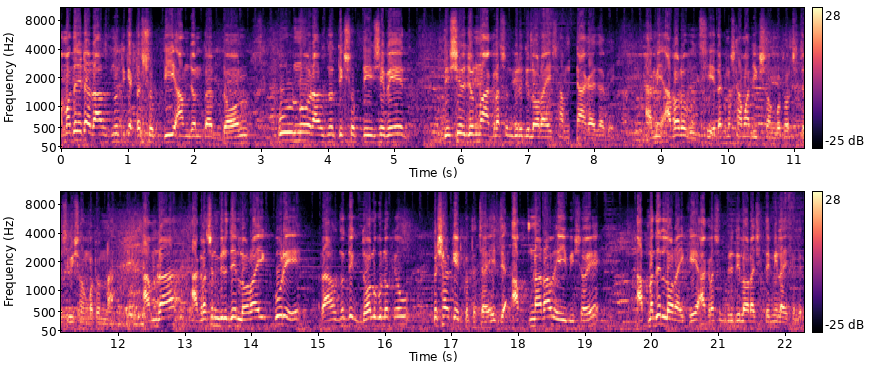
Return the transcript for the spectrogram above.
আমাদের এটা রাজনৈতিক একটা শক্তি আমজনতার দল পূর্ণ রাজনৈতিক শক্তি হিসেবে দেশের জন্য আগ্রাসন বিরোধী লড়াই সামনে আগায় যাবে। আমি আবারও বলছি এটা কোনো সামাজিক সংগঠন স্বেচ্ছাসেবী সংগঠন না। আমরা আগ্রাসন বিরোধী লড়াই করে রাজনৈতিক দলগুলোকেও প্রেশার ক্রিয়েট করতে চাই যে আপনারাও এই বিষয়ে আপনাদের লড়াইকে আগ্রাসন বিরোধী লড়াইয়ের সাথে মিলাই ফেলেন।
